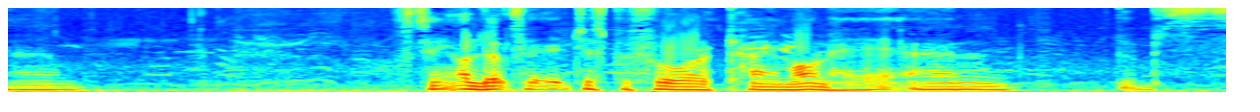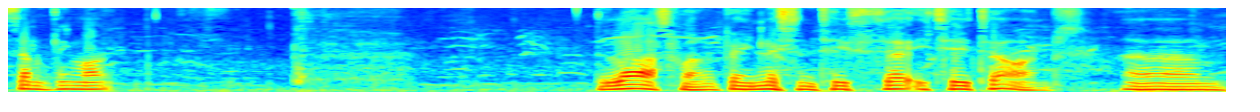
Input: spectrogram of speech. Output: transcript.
Um, I think I looked at it just before I came on here, and something like the last one had been listened to 32 times. Um,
